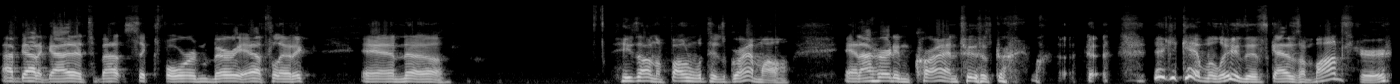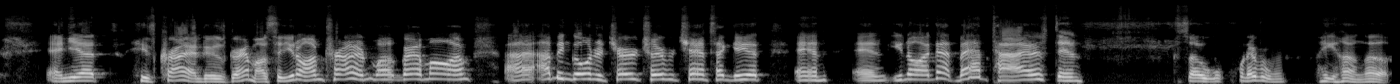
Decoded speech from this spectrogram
I've got a guy that's about six four and very athletic. And uh, he's on the phone with his grandma. And I heard him crying to his grandma. you can't believe this guy's a monster. And yet he's crying to his grandma. I said, "You know, I'm trying, my grandma. I'm I, I've been going to church every chance I get, and and you know, I got baptized, and so whenever he hung up,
